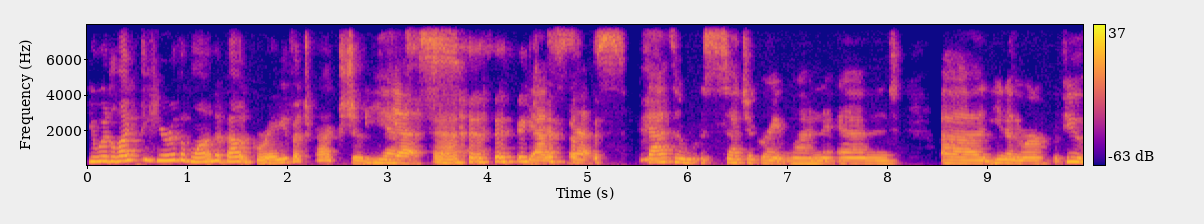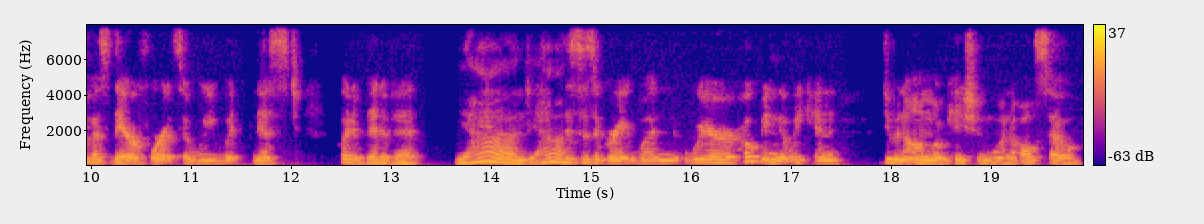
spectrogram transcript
you would like to hear the one about grave attraction. Yes. Yes. Yes. yes. That's a, such a great one. And, uh, you know, there were a few of us there for it. So we witnessed quite a bit of it. Yeah, And yeah. This is a great one. We're hoping that we can do an on location one also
